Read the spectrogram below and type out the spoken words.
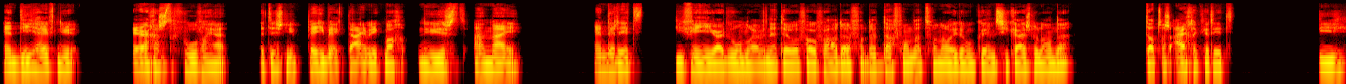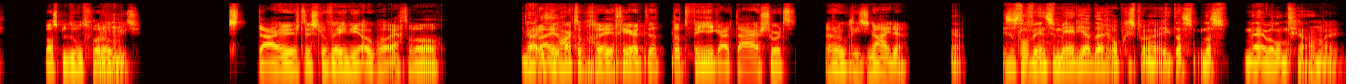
En die heeft nu ergens het gevoel van ja, het is nu payback time. Ik mag, nu is het aan mij. En de rit die Vingegaard won, waar we het net heel even over hadden, van de dag van dat Van Hooijdonk in het ziekenhuis belandde. Dat was eigenlijk een rit die was bedoeld voor Mhm. Roglic. Dus daar heeft in Slovenië ook wel echt wel Ja, is, het- hard op gereageerd. Dat, dat Vingegaard daar een soort Roglic naaide. Is de Sloveense media daar opgesprongen? Dat is, dat is mij wel ontgaan. Maar...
